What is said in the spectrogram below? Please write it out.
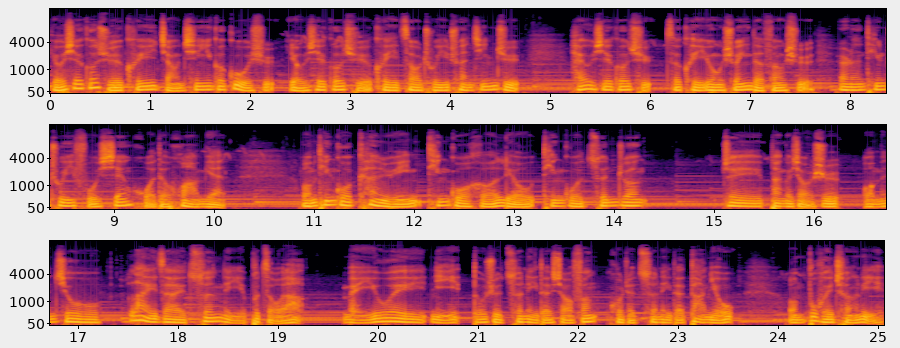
有一些歌曲可以讲清一个故事，有一些歌曲可以造出一串金句，还有一些歌曲则可以用声音的方式让人听出一幅鲜活的画面。我们听过看云，听过河流，听过村庄，这半个小时我们就赖在村里不走了。每一位你都是村里的小芳或者村里的大牛，我们不回城里。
